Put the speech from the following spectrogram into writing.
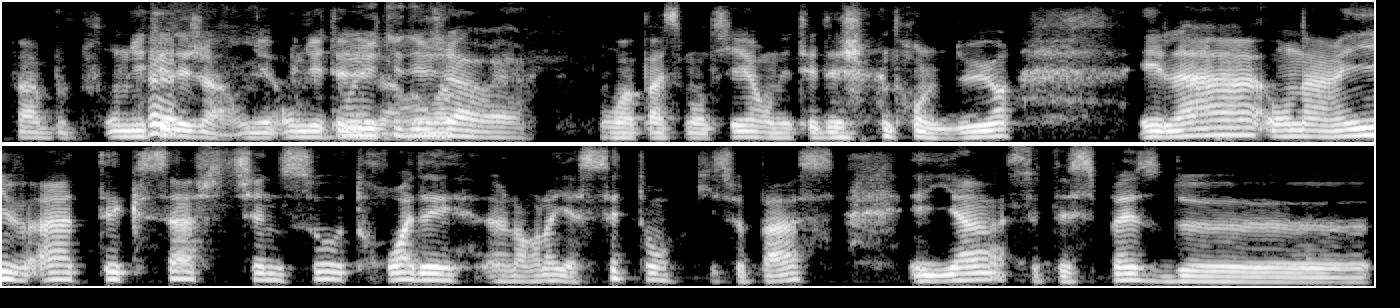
Enfin, on y était déjà. On y, on y était On déjà. était on va- déjà, ouais. on va pas se mentir, on était déjà dans le dur. Et là, on arrive à Texas Chainsaw 3D. Alors là, il y a 7 ans qui se passent et il y a cette espèce de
